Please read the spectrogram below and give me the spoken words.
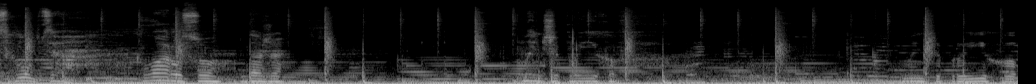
Із хлопця Кварусу даже менше проїхав. Менше проїхав,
